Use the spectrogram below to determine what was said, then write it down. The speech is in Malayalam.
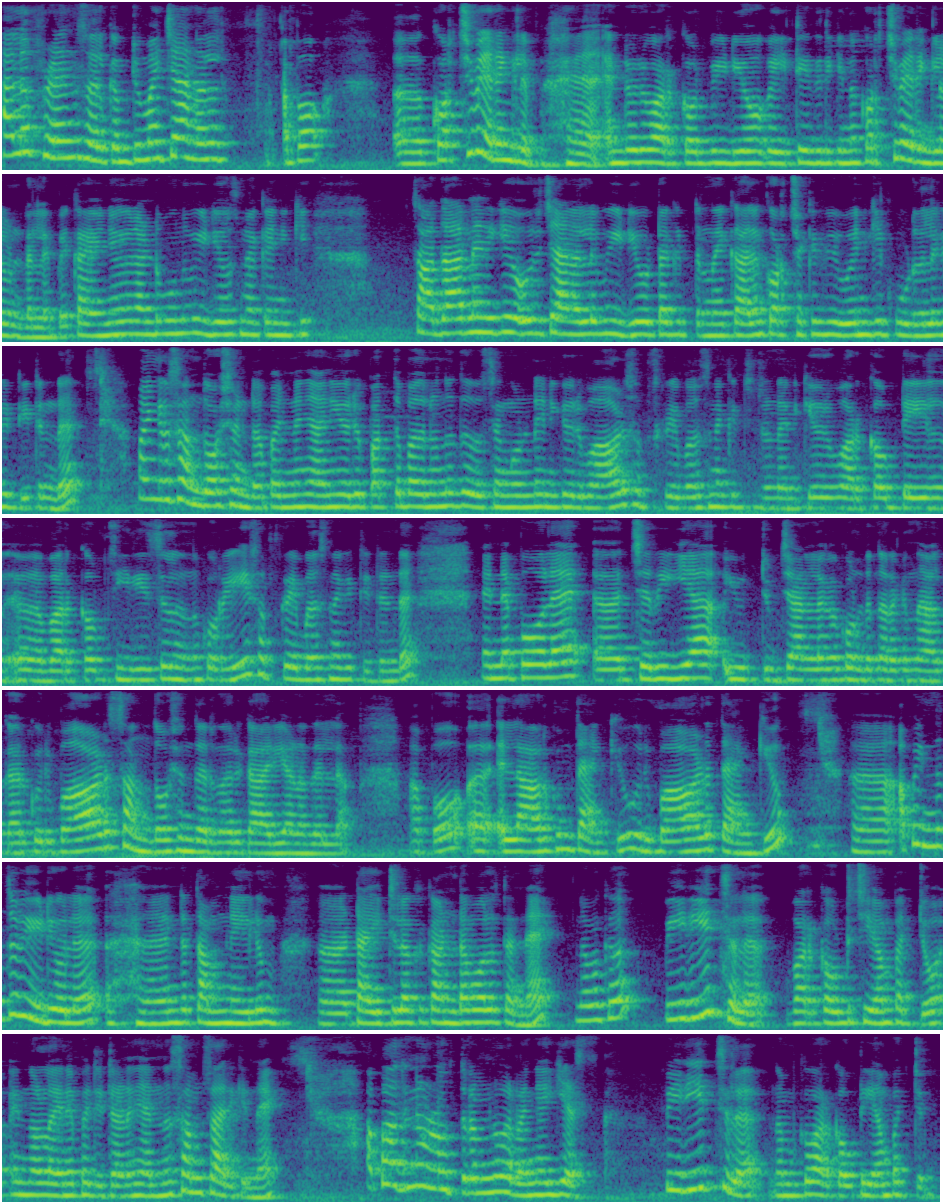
Hello friends welcome to my channel അപ്പോൾ കുറച്ച് പേരെങ്കിലും എന്റെ ഒരു വർക്കൗട്ട് വീഡിയോ വെയിറ്റ് ചെയ്തിരിക്കുന്ന കുറച്ച് പേരെങ്കിലും ഉണ്ടല്ലോ. ഇപ്പോൾ കഴിഞ്ഞ രണ്ട് മൂന്ന് വീഡിയോസിനൊക്കെ എനിക്ക് സാധാരണ എനിക്ക് ഒരു ചാനലിൽ വീഡിയോ ഇട്ടാൽ കിട്ടുന്നേക്കാളും കുറച്ചൊക്കെ വ്യൂ എനിക്ക് കൂടുതൽ കിട്ടിയിട്ടുണ്ട്. ഭയങ്കര സന്തോഷമുണ്ട്. പിന്നെ ഞാൻ ഈ ഒരു പത്ത് പതിനൊന്ന് ദിവസം കൊണ്ട് എനിക്ക് ഒരുപാട് സബ്സ്ക്രൈബേഴ്സിനെ കിട്ടിയിട്ടുണ്ട്. എനിക്ക് ഒരു വർക്കൗട്ട് ഡേയിൽ വർക്കൗട്ട് സീരീസിൽ നിന്ന് കുറേ സബ്സ്ക്രൈബേഴ്സിനെ കിട്ടിയിട്ടുണ്ട്. എന്നെപ്പോലെ പോലെ ചെറിയ യൂട്യൂബ് ചാനലൊക്കെ കൊണ്ട് നടക്കുന്ന ആൾക്കാർക്ക് ഒരുപാട് സന്തോഷം തരുന്ന ഒരു കാര്യമാണ് അതെല്ലാം. അപ്പോൾ എല്ലാവർക്കും താങ്ക് യു ഒരുപാട് താങ്ക് യു അപ്പോൾ ഇന്നത്തെ വീഡിയോയിൽ എന്റെ തമ്മനയിലും ടൈറ്റിലൊക്കെ കണ്ട പോലെ തന്നെ നമുക്ക് പീരീഡ്സിൽ വർക്കൗട്ട് ചെയ്യാൻ പറ്റുമോ എന്നുള്ളതിനെ പറ്റിയിട്ടാണ് ഞാൻ ഇന്ന് സംസാരിക്കുന്നത് അപ്പോൾ അതിനുള്ള ഉത്തരം എന്ന് പറഞ്ഞാൽ യെസ് പീരീഡ്സിൽ നമുക്ക് വർക്കൗട്ട് ചെയ്യാൻ പറ്റും.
